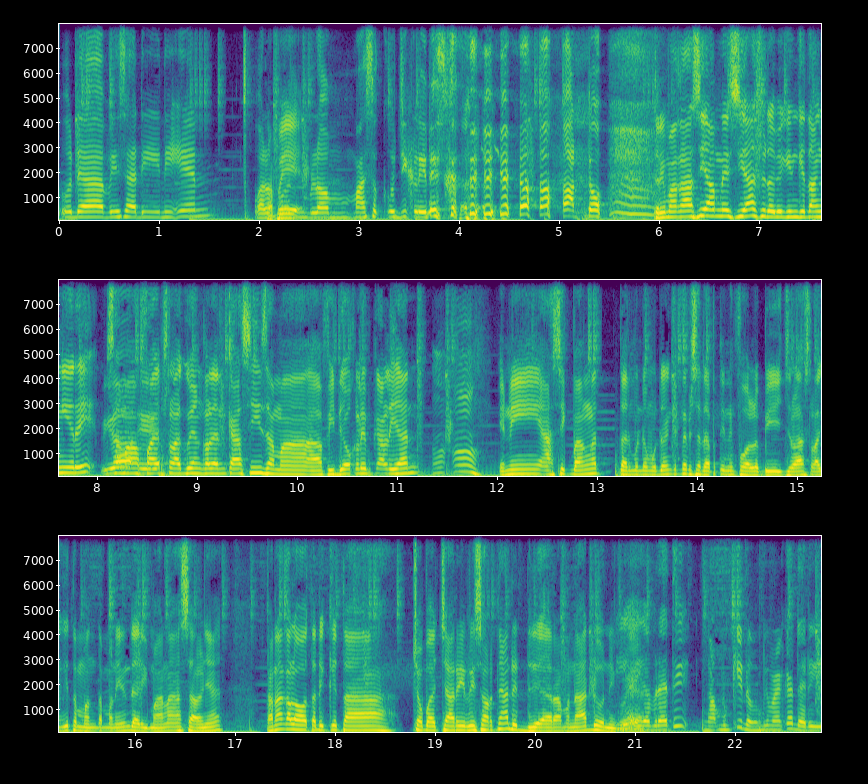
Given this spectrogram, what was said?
udah bisa diiniin. Walaupun Tapi- belum masuk uji klinis. Aduh. Terima kasih Amnesia sudah bikin kita ngiri Yo, sama iya. vibes lagu yang kalian kasih sama uh, video klip kalian. Mm-mm. Ini asik banget dan mudah-mudahan kita bisa dapat info lebih jelas lagi teman-teman ini dari mana asalnya. Karena kalau tadi kita coba cari resortnya ada di daerah Manado nih gue. Iya, ya. ya berarti nggak mungkin dong di mereka dari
